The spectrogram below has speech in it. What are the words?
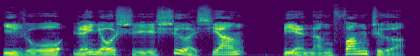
亦如人有使麝香便能方者，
